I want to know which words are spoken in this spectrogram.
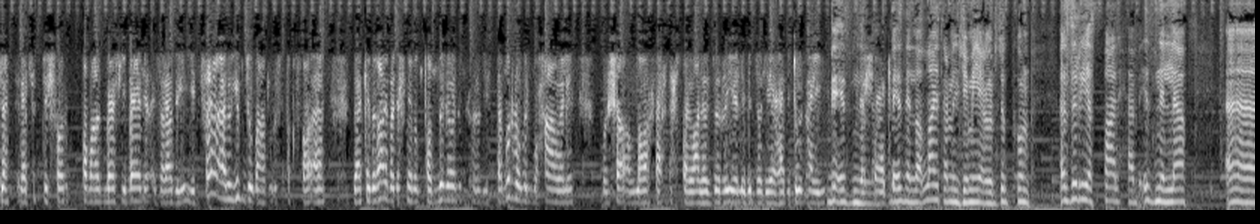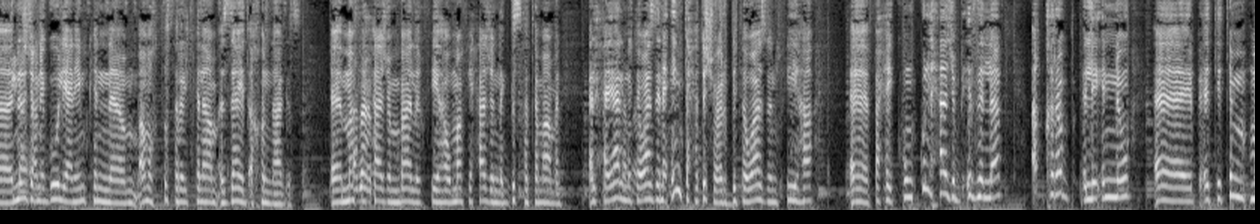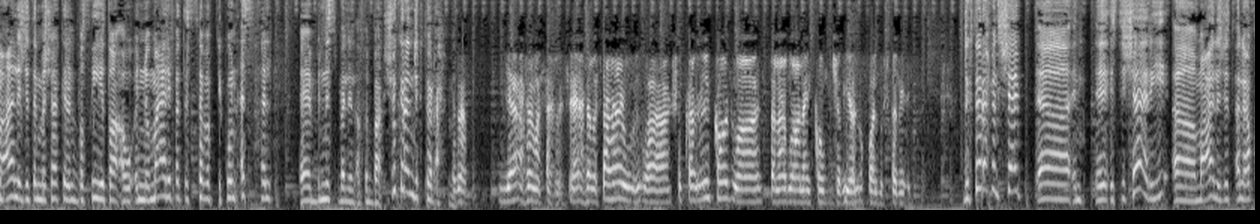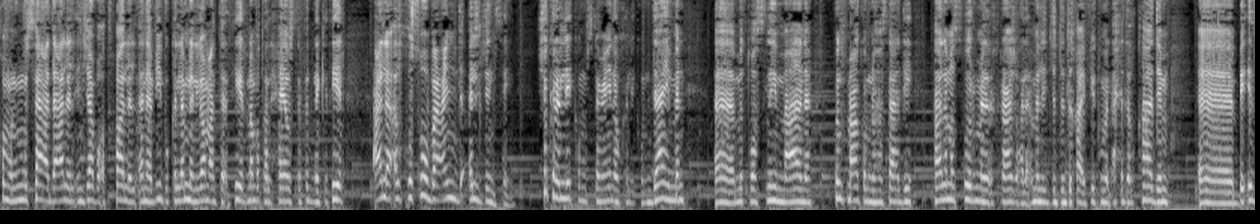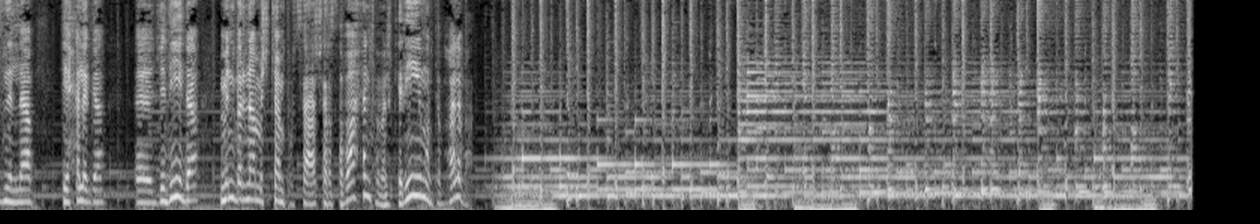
ثلاث إلى ست أشهر. طبعا ما في مانع إذا أرادوا يتفائلوا يبدوا بعض الاستقصاءات. لكن غالبا نحن بنطمنهم يستمروا بالمحاوله وإن شاء الله رح تحصلوا على الذرية اللي بدهم إياها بدون أي بإذن الله. مشاكل. بإذن الله. الله يطعم الجميع ويرزقكم الذرية الصالحة بإذن الله. آه نرجع نقول يعني يمكن آه مختصر الكلام الزايد أخو الناقص آه ما في. حاجة نبالغ فيها وما في حاجة ننقصها تماما الحياة. المتوازنة أنت حتشعر بتوازن فيها آه فحيكون كل حاجة بإذن الله أقرب لأنه تتم معالجة المشاكل البسيطة أو إنه معرفة السبب تكون أسهل آه بالنسبة للأطباء. شكرا دكتور أحمد. تمام. يا أهلا وسهلا. يا أهلا وسهلا وشكرا لكم والسلام عليكم جميع الأخوة المستمعين. دكتور أحمد الشايب آه، استشاري آه، معالجة العقم والمساعدة على الإنجاب واطفال الأنابيب وكلمنا اليوم عن تأثير نمط الحياة واستفدنا كثير على الخصوبة عند الجنسين. شكرا لكم مستمعينا وخليكم دائما آه، متواصلين معنا كنت معكم نهى سعدي. هاله منصور من الإخراج على أمل يجدد لقائي فيكم الأحد القادم آه، بإذن الله في حلقة آه، جديدة من برنامج تيمبو الساعة 10 صباحا. فما الكريم وانتبهوا لبعض.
